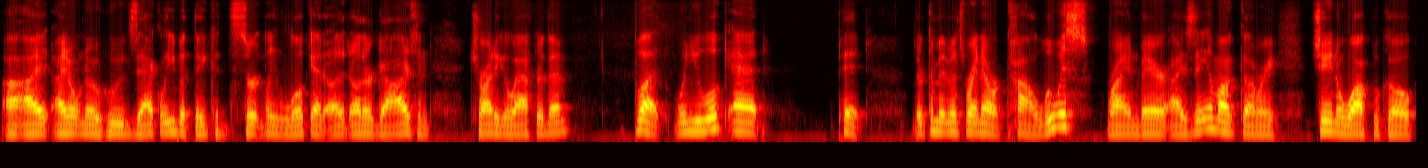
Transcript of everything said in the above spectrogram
Uh, I I don't know who exactly, but they could certainly look at, at other guys and try to go after them. But when you look at Pitt, their commitments right now are Kyle Louis, Ryan Baer, Isaiah Montgomery, Jay Nwabufo,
